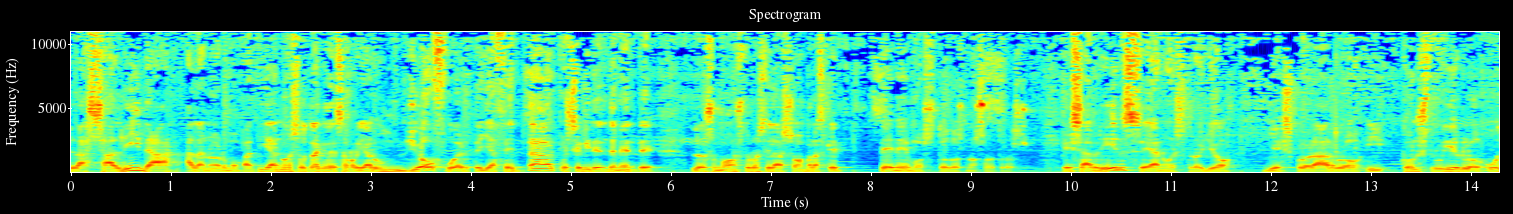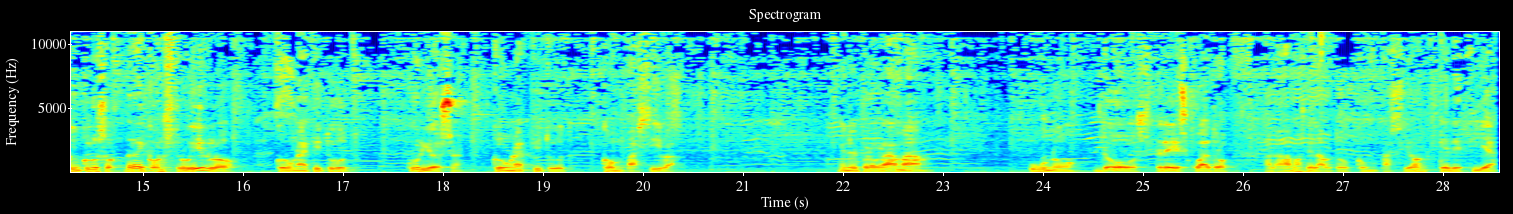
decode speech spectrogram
La salida a la normopatía no es otra que desarrollar un yo fuerte y aceptar, pues evidentemente, los monstruos y las sombras que tenemos todos nosotros. Es abrirse a nuestro yo y explorarlo y construirlo o incluso reconstruirlo con una actitud curiosa, con una actitud compasiva. En el programa 1, 2, 3, 4 hablábamos de la autocompasión que decía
